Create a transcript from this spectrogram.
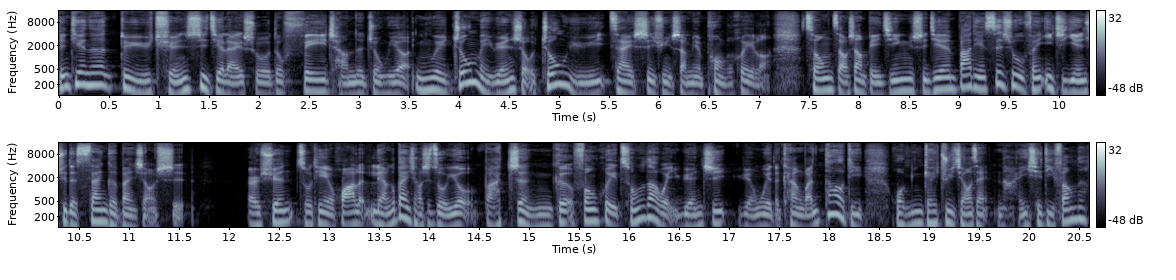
前天呢，对于全世界来说都非常的重要，因为中美元首终于在视讯上面碰了会了。从早上北京时间八点四十五分一直延续的三个半小时，而轩昨天也花了两个半小时左右，把整个峰会从头到尾原汁原味的看完。到底我们应该聚焦在哪一些地方呢？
